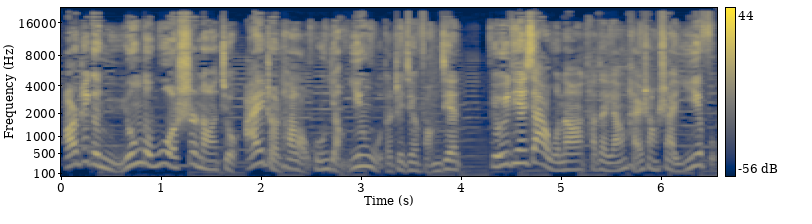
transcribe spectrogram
而这个女佣的卧室呢，就挨着她老公养鹦鹉的这间房间。有一天下午呢，她在阳台上晒衣服，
